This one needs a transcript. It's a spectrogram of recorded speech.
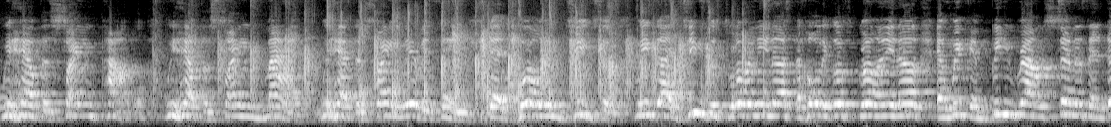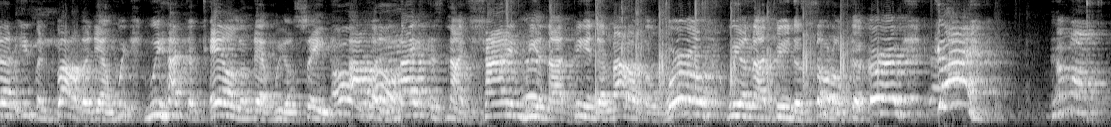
We have the same power. We have the same mind. We have the same everything that dwells in Jesus. We got Jesus dwelling in us, the Holy Ghost dwelling in us, and we can be around sinners and doesn't even bother them. We, we have to tell them that we are saved. Oh, Our Lord. light is not shining. We are not being the light of the world. We are not being the salt of the earth. God! Come on.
